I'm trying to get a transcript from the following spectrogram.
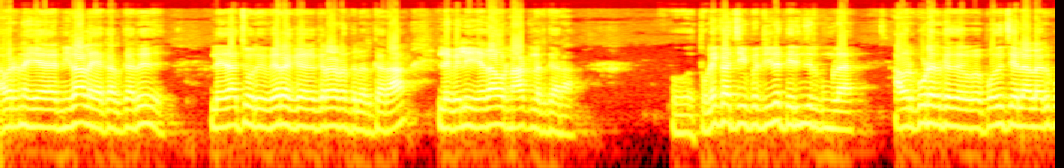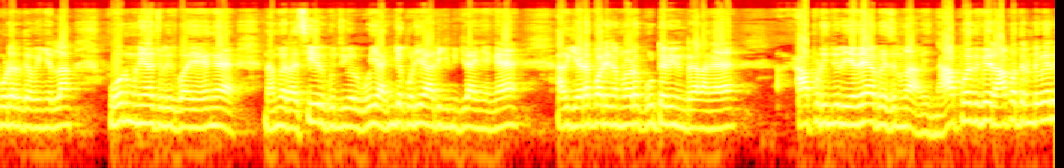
அவர் என்ன நிலாலயக்கா இருக்கார்? இருக்காரு இல்லை ஏதாச்சும் ஒரு வேறு கிரகணத்தில் இருக்காரா? இல்லை வெளியே ஏதாவது ஒரு நாட்டில் இருக்காரா? தொலைக்காட்சி பற்றியில தெரிஞ்சிருக்கும்ல. அவர் கூட இருக்க பொதுச் செயலாளர் கூட இருக்கவங்க எல்லாம் ஃபோன் பண்ணியாக சொல்லியிருப்பாங்க. ஏங்க நம்ம ரசிகர் குஞ்சுகள் போய் அங்கே கொடியாக ஆடிக்கி நிற்கிறாங்கங்க அதுக்கு எடப்பாடி நம்மளோட கூட்டணி நின்றாங்க அப்படின்னு சொல்லி எதையா பேசணுமா? அவன் நாற்பது பேர் நாற்பத்தி ரெண்டு பேர்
